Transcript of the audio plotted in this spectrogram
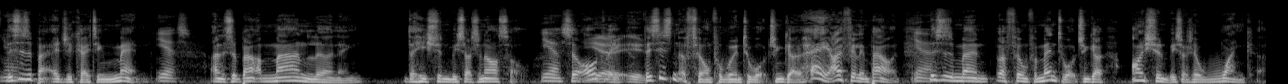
This Mm. Is about educating men, Yes. and it's about a man learning that he shouldn't be such an asshole. Yes. So Yeah, oddly, this isn't a film for women to watch and go, "Hey, I feel empowered." Yeah. This is a man a film for men to watch and go, "I shouldn't be such a wanker."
